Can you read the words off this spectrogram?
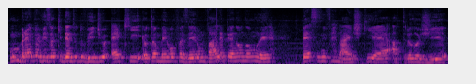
Um breve aviso aqui dentro do vídeo é que eu também vou fazer um Vale a Pena ou Não Ler Peças Infernais, que é a trilogia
